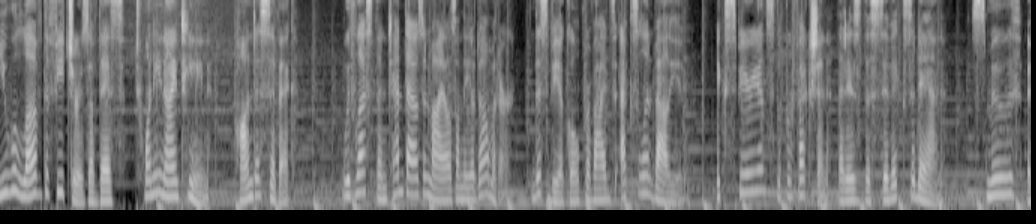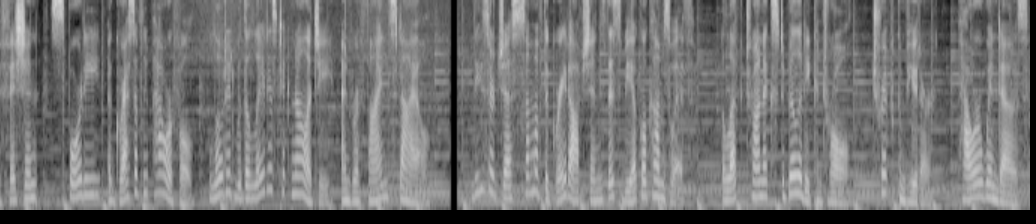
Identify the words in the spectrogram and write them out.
You will love the features of this 2019 Honda Civic. With less than 10,000 miles on the odometer, this vehicle provides excellent value. Experience the perfection that is the Civic sedan. Smooth, efficient, sporty, aggressively powerful, loaded with the latest technology and refined style. These are just some of the great options this vehicle comes with. Electronic stability control, trip computer, power windows,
